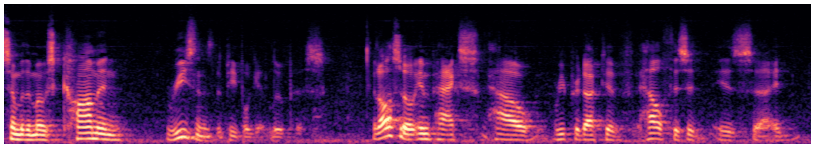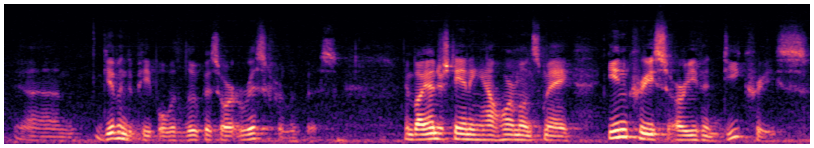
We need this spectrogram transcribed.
some of the most common reasons that people get lupus. It also impacts how reproductive health is, is uh, um, given to people with lupus or at risk for lupus. And by understanding how hormones may increase or even decrease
